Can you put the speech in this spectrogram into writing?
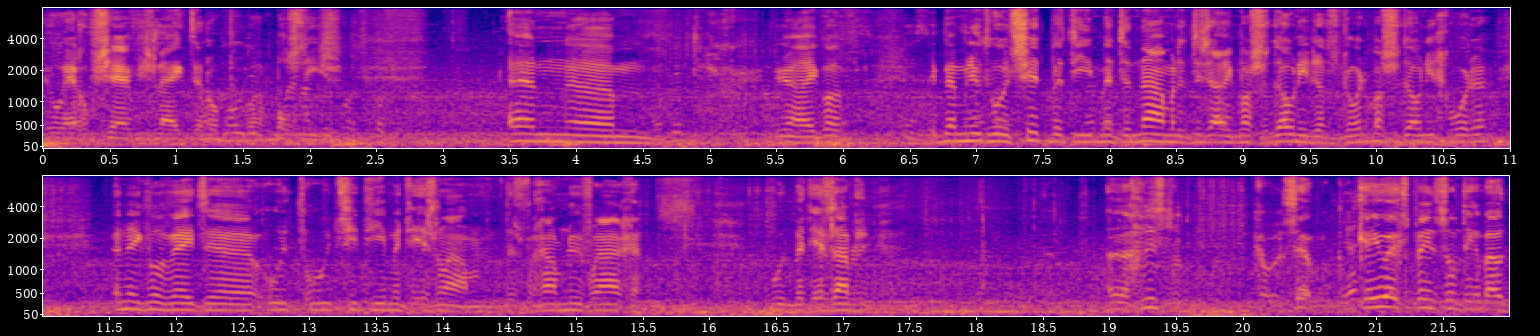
heel erg op Servisch lijkt en op uh, Bosnisch. En um, ja, ik, was, ik ben benieuwd hoe het zit met, die, met de namen. Het is eigenlijk Macedonië, dat is Noord-Macedonië geworden. En ik wil weten uh, hoe, het, hoe het zit hier met de islam. Dus we gaan hem nu vragen hoe het met de islam zit. Uh, Christen, can you explain something about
